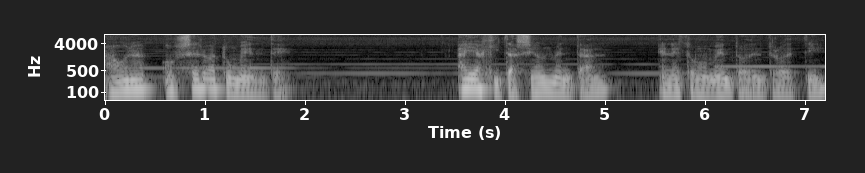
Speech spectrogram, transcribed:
Ahora observa tu mente. ¿Hay agitación mental en estos momentos dentro de ti?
